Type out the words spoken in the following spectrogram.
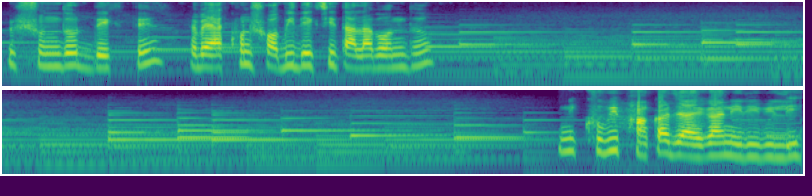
খুব সুন্দর দেখতে। তবে এখন সবই দেখছি তালা বন্ধ। মানে খুবই ফাঁকা জায়গা নিরিবিলি।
